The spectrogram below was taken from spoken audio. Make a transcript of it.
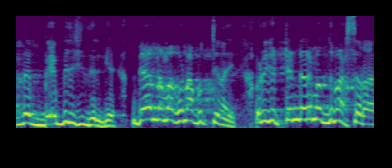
আপনি বিদেশিদেরকে। দেন আমার কোনো আপত্তি নাই। ওটাকে টেন্ডারের মাধ্যমে আসছে ওরা।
